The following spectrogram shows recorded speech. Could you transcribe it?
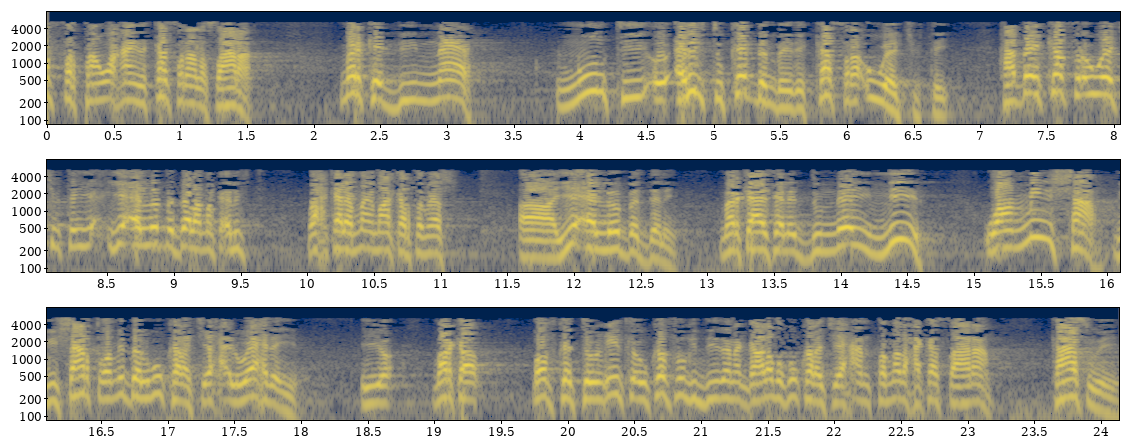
afartan waxaan kasra la saara. Marka dinaar nuuntii oo aliftu ka dambeyday kasra u waajibtay. Hadday kasra u waajibtay ya loo bedela marka alifta. Wax kale ma imaan karto meesha. Ya loo bedelay. Markaasa la dunay mir waa minshaar minshaarta waa midda lagu kala jeexo alwaaxda iyo iyo marka qofka tawxiidka uu ka fogi diidana gaaladu ku kala jeexaan ta madaxa ka saaraan. Kaas weeye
